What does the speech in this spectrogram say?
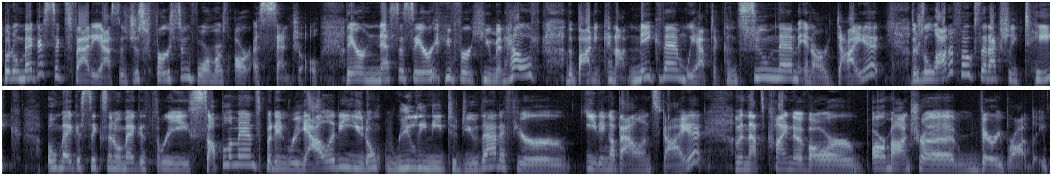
But omega 6 fatty acids, just first and foremost, are essential. They are necessary for human health. The body cannot make them. We have to consume them in our diet. There's a lot of folks that actually take omega 6 and omega 3 supplements, but in reality, you don't really need to do that if you're eating a balanced diet. I mean, that's kind of our, our mantra very broadly.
